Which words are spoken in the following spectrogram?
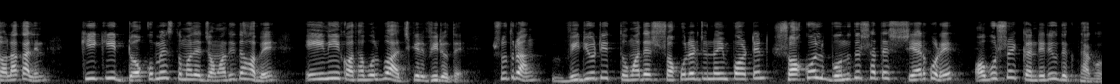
চলাকালীন কি কি ডকুমেন্টস তোমাদের জমা দিতে হবে, এই নিয়ে কথা বলব আজকের ভিডিওতে সুতরাং ভিডিওটি তোমাদের সকলের জন্য ইম্পর্টেন্ট সকল বন্ধুদের সাথে শেয়ার করে অবশ্যই কন্টিনিউ দেখতে থাকো।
